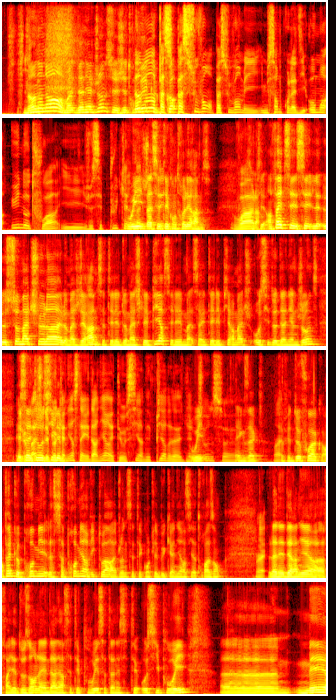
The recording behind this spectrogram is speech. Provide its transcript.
non, non, non, moi, Daniel Jones, j'ai trouvé. Non, non, que pas, pas, souvent, pas souvent, mais il me semble qu'on l'a dit au moins une autre fois. Il, je sais plus quel Oui, bah c'était contre les Rams. Voilà. En fait, c'est ce match-là et le match des Rams, c'était les deux matchs les pires. Les, ça a été les pires matchs aussi de Daniel Jones. Et, ça le a été aussi des Buccaneers l'année dernière était aussi un des pires de Daniel oui, Jones. Euh, exact. Ça fait deux fois. En fait, le premier, sa première victoire à Jones, c'était contre les Buccaneers il y a trois ans. L'année dernière, euh, enfin il y a deux ans, l'année dernière c'était pourri. Cette année c'était aussi pourri. Euh, mais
